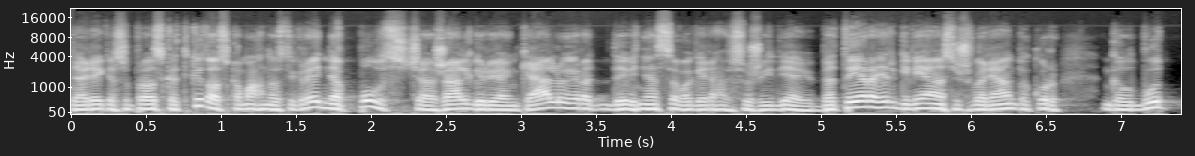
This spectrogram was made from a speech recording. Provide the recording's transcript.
dar reikia suprasti, kad kitos komandos tikrai nepuls čia Žalgiriui ant kelių ir atdavinė savo geriausių žaidėjų. Bet tai yra irgi vienas iš variantų, kur galbūt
